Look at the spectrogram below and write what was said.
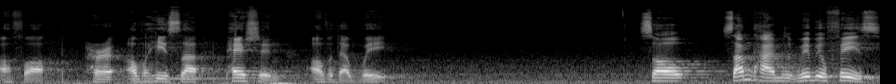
of uh, her of his uh, passion of that way. So sometimes we will face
